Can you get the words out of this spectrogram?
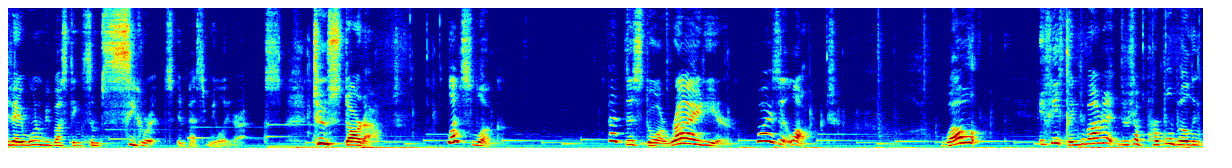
Today we're to be busting some secrets in Pet Simulator X. To start out, let's look at this door right here. Why is it locked? Well, if you think about it, there's a purple building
